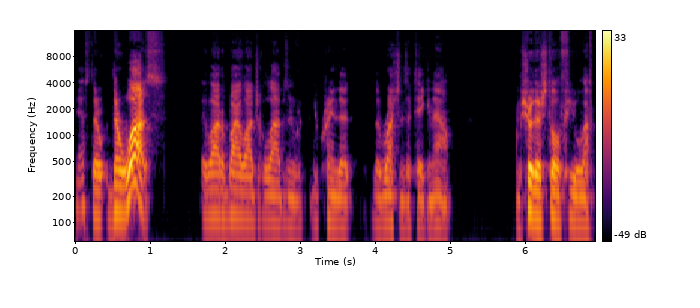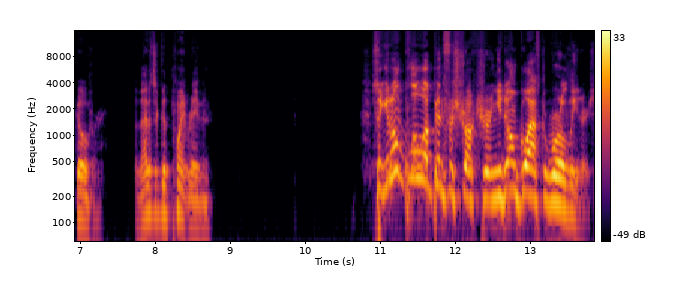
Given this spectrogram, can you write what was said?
Yes, there there was a lot of biological labs in Ukraine that the Russians have taken out. I'm sure there's still a few left over. But that is a good point, Raven. So you don't blow up infrastructure and you don't go after world leaders.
